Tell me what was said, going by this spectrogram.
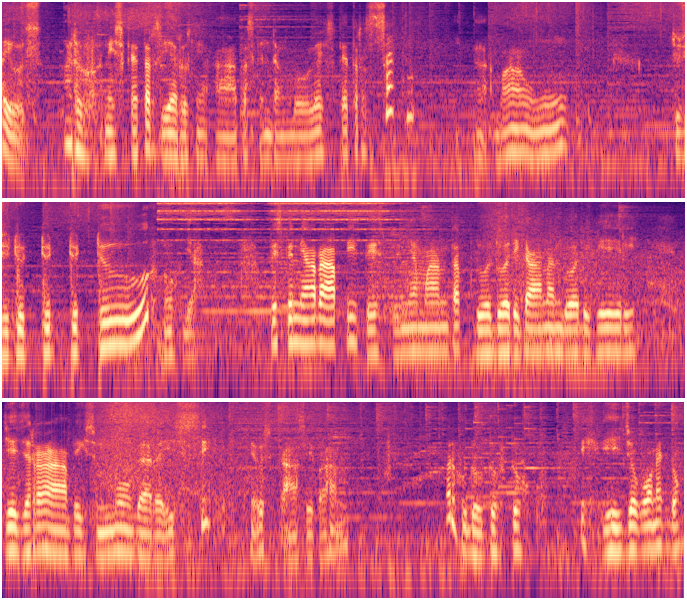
Ayo aduh ini skater sih harusnya. Atas gendang boleh skater satu nggak mau. Dudududududu oh ya. Piston yang rapi pistonnya mantap. Dua-dua di kanan dua di kiri. Jejer rapi semua gak ada isi. Ya kasih paham. Aduh duh duh duh. Ih hijau connect dong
